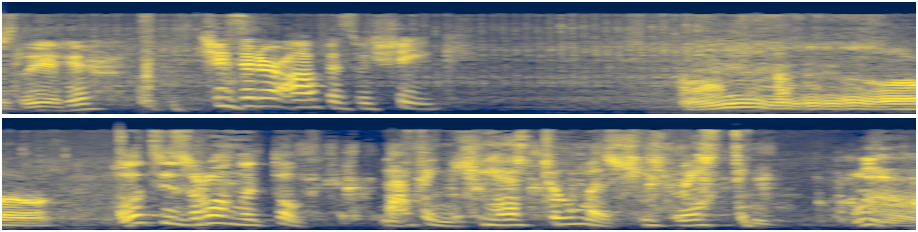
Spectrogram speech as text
Is Lia here? She's in her office with Sheik. Hmm. What is wrong with Doc? Nothing. She has tumors. She's resting. Hmm.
